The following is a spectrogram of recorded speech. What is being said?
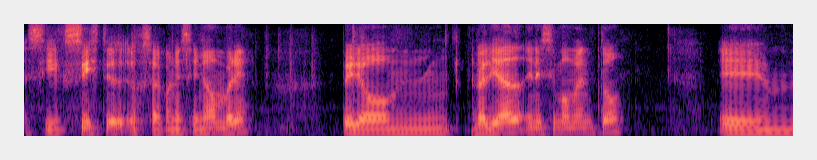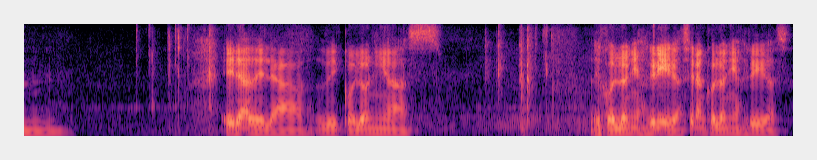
si existe, o sea, con ese nombre. Pero mm, en realidad en ese momento em, era de la de colonias de colonias griegas, eran colonias griegas.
